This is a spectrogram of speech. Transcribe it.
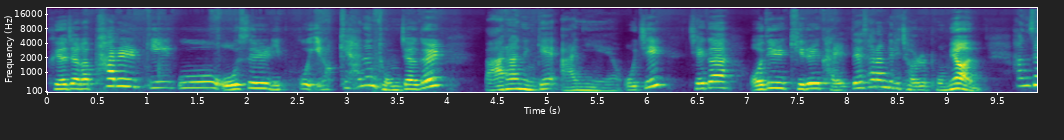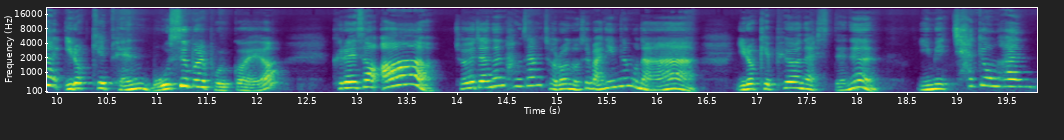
그 여자가 팔을 끼고 옷을 입고 이렇게 하는 동작을 말하는 게 아니에요. 오직 제가 어딜 길을 갈 때 사람들이 저를 보면 항상 이렇게 된 모습을 볼 거예요. 그래서 아, 저 여자는 항상 저런 옷을 많이 입는구나. 이렇게 표현했을 때는 이미 착용한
